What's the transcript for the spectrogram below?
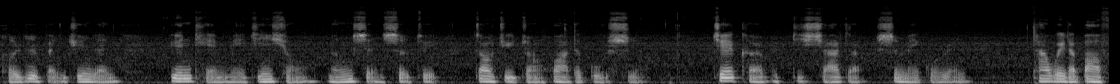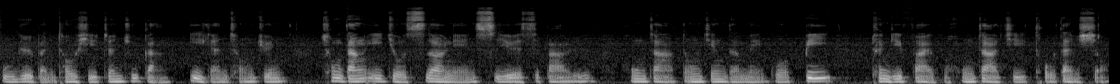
和日本军人渊田美金雄能神赦罪、遭拒转化的故事。Jacob d e s a d e 是美国人，他为了报复日本偷袭珍珠港，毅然从军，充当1942年4月18日轰炸东京的美国 B-25 轰炸机投弹手。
